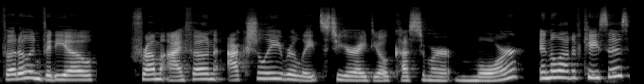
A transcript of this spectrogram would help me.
photo and video from iPhone actually relates to your ideal customer more in a lot of cases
